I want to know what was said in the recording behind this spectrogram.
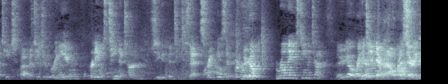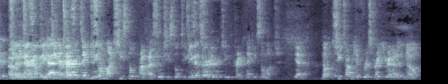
a teach uh, a teacher for a year. Her name was Tina Turner. She uh, teaches that straight music. But her, There you go. real, her real name is Tina Turner. There you go, right here, the camera, Al, right Oh, there. she. Oh, Tina, and Turner. Tina Turner, thank with you so much. She still, I, I assume she still teaches. Tina Turner? She, great, thank you so much. Yeah. No, she taught me for a straight year. I had to know.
